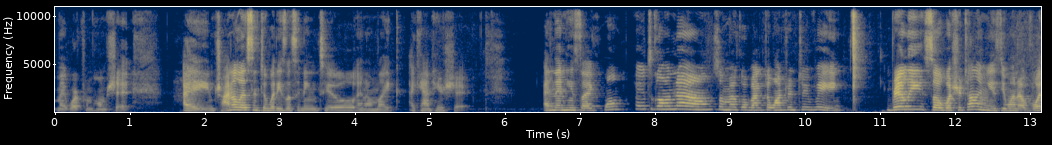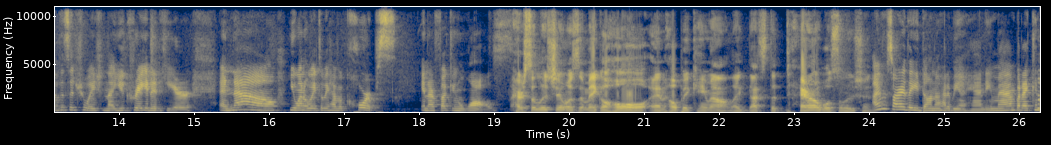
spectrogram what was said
my work from home shit. I'm trying to listen to what he's listening to, and I'm like, I can't hear shit. And then he's like, "Well, it's gone now, so I'm gonna go back to watching TV." Really? So what you're telling me is you want to avoid the situation that you created here, and now you want to wait till we have a corpse in our fucking walls. Her solution was to make a hole and hope it came out. Like that's the terrible solution. I'm sorry that you don't know how to be a handyman, but I can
